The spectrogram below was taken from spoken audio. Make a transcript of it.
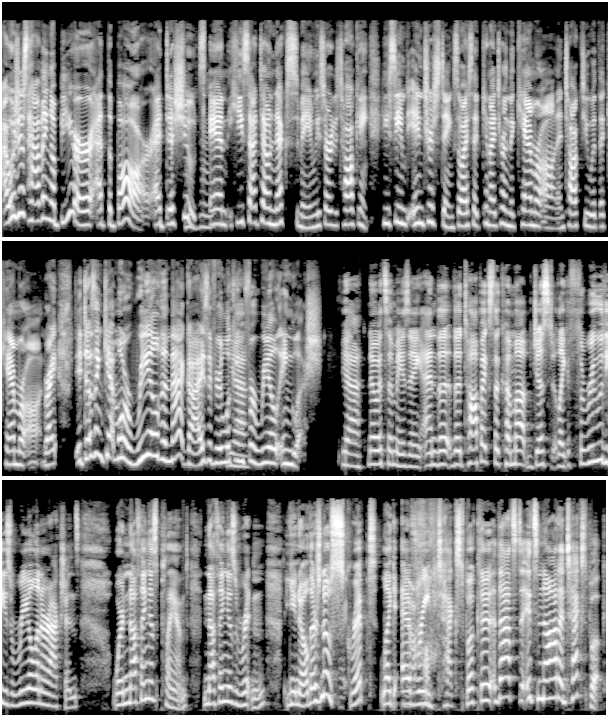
I was just having a beer at the bar at Deschutes Mhm. and he sat down next to me and we started talking. He seemed interesting. So I said, Can I turn the camera on and talk to you with the camera on, right? It doesn't get more real than that, guys, if you're looking Yeah. for real English. Yeah, no, it's amazing. And the, the topics that come up just like through these real interactions where nothing is planned, nothing is written, you know, there's no script like every no. textbook. There, that's, it's not a textbook.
